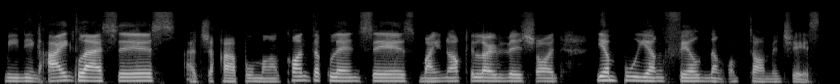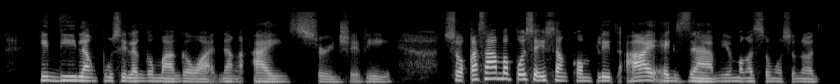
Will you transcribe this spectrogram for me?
meaning eyeglasses, at saka po mga contact lenses, binocular vision, yan po yung field ng optometrist. Hindi lang po sila gumagawa ng eye surgery. So kasama po sa isang complete eye exam yung mga sumusunod.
